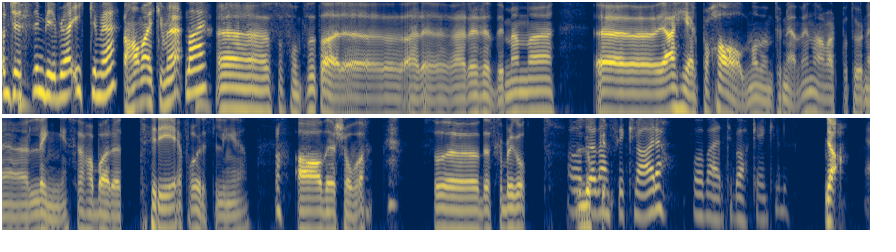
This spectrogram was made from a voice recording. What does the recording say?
Og Justin Bieber er ikke med? Han er ikke med. Eh, så sånn sett er, er, det, er det ryddig. Men eh, eh, jeg er helt på halen av den turneen min. Jeg har vært på turné lenge, så jeg har bare tre forestillinger igjen av det showet. Så det skal bli godt. Og du er ganske klar ja, på å være tilbake, egentlig, du. Ja. Ja.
